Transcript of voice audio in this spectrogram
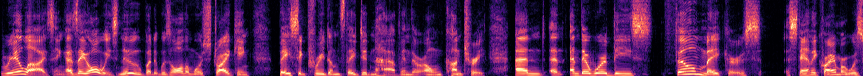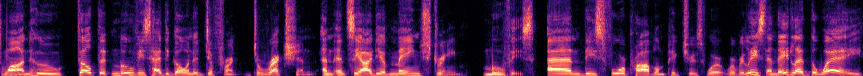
realizing, as they always knew, but it was all the more striking, basic freedoms they didn't have in their own country. And, and, and there were these filmmakers Stanley Kramer was one who felt that movies had to go in a different direction. And, and it's the idea of mainstream movies. And these four problem pictures were, were released, and they led the way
